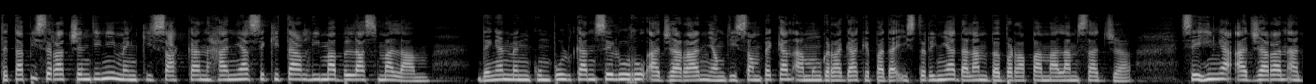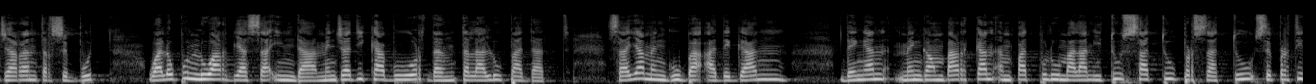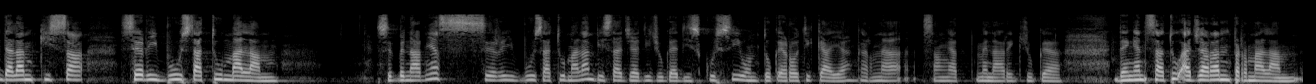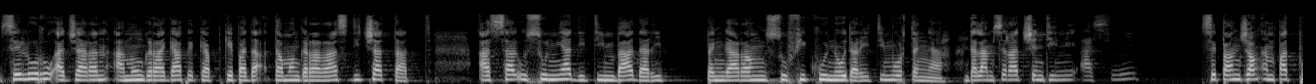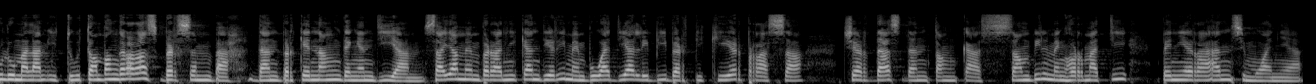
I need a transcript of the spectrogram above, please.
Tetapi serat centini mengkisahkan hanya sekitar 15 malam dengan mengkumpulkan seluruh ajaran yang disampaikan Amungraga kepada istrinya dalam beberapa malam saja. Sehingga ajaran-ajaran tersebut walaupun luar biasa indah menjadi kabur dan terlalu padat. Saya menggubah adegan dengan menggambarkan 40 malam itu satu persatu seperti dalam kisah seribu satu malam. Sebenarnya seribu satu malam bisa jadi juga diskusi untuk erotika ya, karena sangat menarik juga. Dengan satu ajaran per malam, seluruh ajaran Amungraga kepada Tamangraras dicatat. Asal usulnya ditimba dari penggarang sufi kuno dari Timur Tengah. Dalam serat centini asli, sepanjang 40 malam itu, Tambang Raras bersembah dan berkenang dengan diam. Saya memberanikan diri membuat dia lebih berpikir, perasa, cerdas dan tangkas, sambil menghormati penyerahan semuanya.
